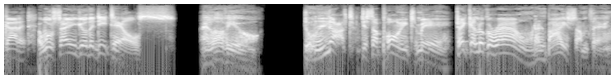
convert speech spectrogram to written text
Got it. I will send you the details. I love you. Do not disappoint me. Take a look around and buy something.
